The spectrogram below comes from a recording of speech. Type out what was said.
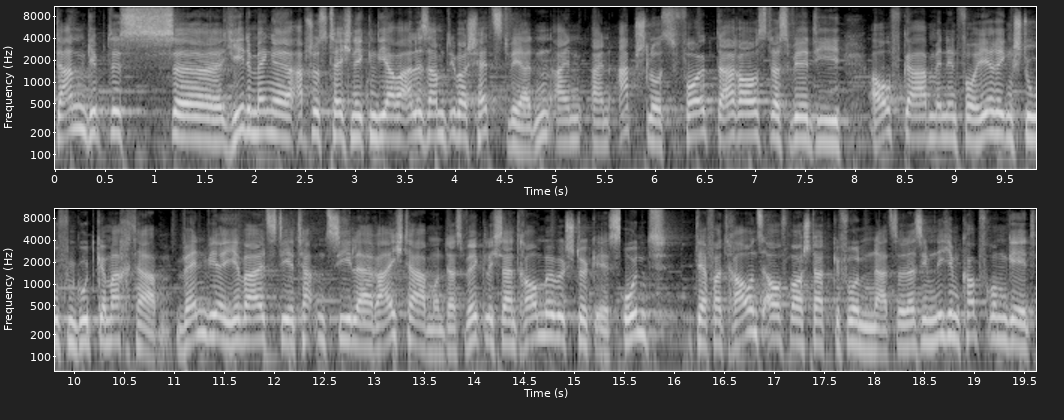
Dann gibt es äh, jede Menge Abschlusstechniken, die aber allesamt überschätzt werden. Ein, ein Abschluss folgt daraus, dass wir die Aufgaben in den vorherigen Stufen gut gemacht haben. Wenn wir jeweils die Etappenziele erreicht haben und das wirklich sein Traummöbelstück ist und der Vertrauensaufbau stattgefunden hat, sodass ihm nicht im Kopf rumgeht,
